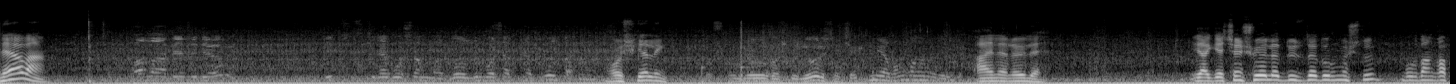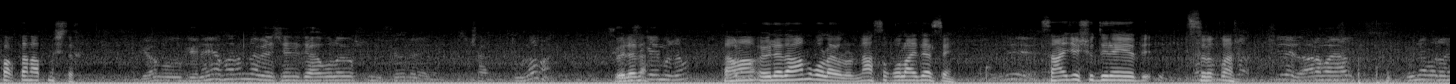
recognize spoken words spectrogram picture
Ne yapan? Vallahi belli diyor mu? Dipsiz kile boşanma. Doldur boşalt yapıyoruz da. Hoş geldin. Hoş bulduk, hoş bulduk. İşte ama bana öyle diyor. Aynen öyle. Ya geçen şöyle düzde durmuştu. Buradan kapaktan atmıştık. Ya bu gene yaparım da ben seni daha kolay olsun diye şöyle çarptım ama. Şöyle Şöyle de- çekeyim o zaman. Tamam öyle daha mı kolay olur? Nasıl kolay dersin? Şimdi, Sadece şu direğe di- sırıklar. Şöyle. Öne buradan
